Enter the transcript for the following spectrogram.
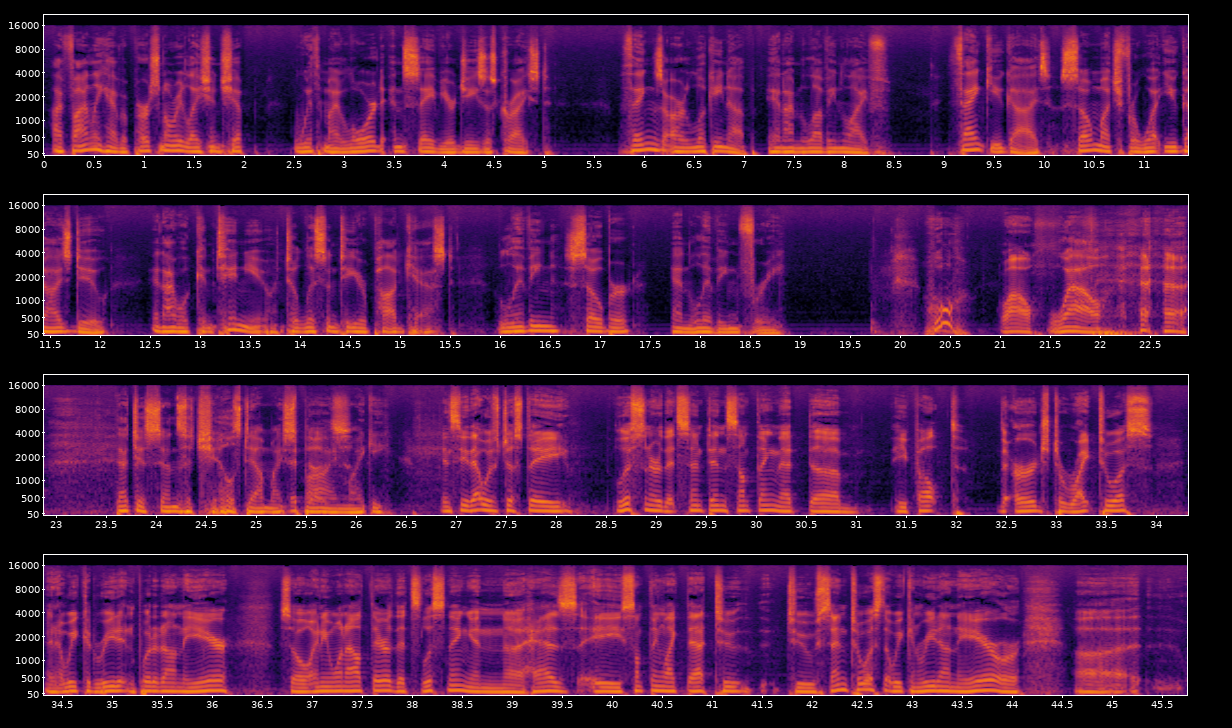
I finally have a personal relationship with my Lord and Savior, Jesus Christ. Things are looking up, and I'm loving life. Thank you guys so much for what you guys do, and I will continue to listen to your podcast, Living Sober and Living Free. Whew. Wow. Wow. that just sends the chills down my spine, does. Mikey. And see, that was just a listener that sent in something that uh, he felt the urge to write to us, and that we could read it and put it on the air. So anyone out there that's listening and uh, has a something like that to to send to us that we can read on the air, or uh,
